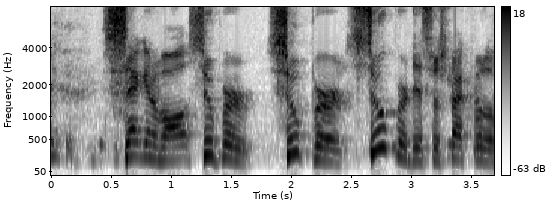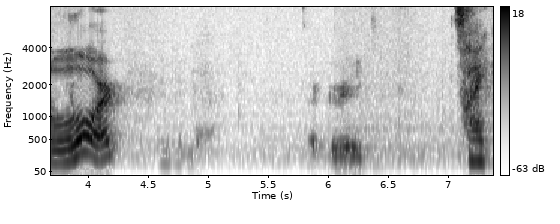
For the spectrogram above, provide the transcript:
Second of all, super, super, super disrespectful to the Lord. Agreed. It's like,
